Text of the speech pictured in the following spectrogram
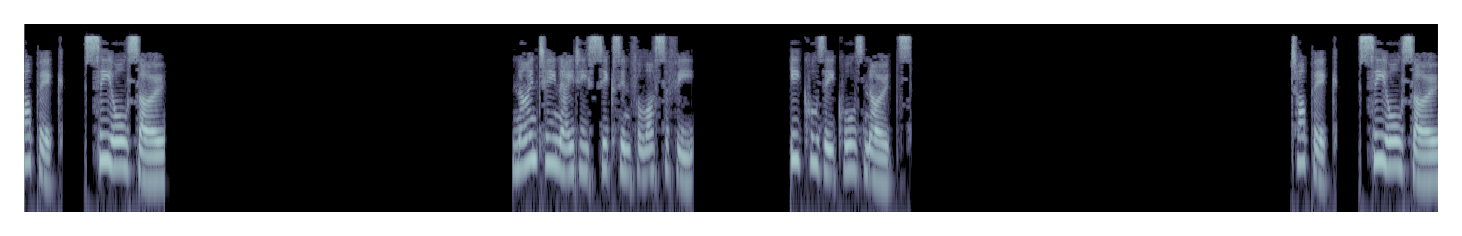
Topic. See also. 1986 in philosophy. Equals equals Notes. Topic. See also.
